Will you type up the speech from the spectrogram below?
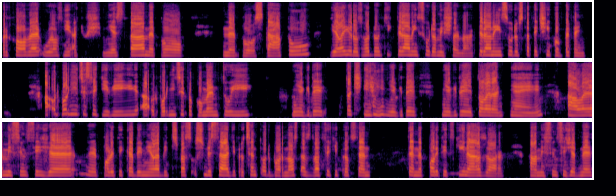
vrcholové úrovni, ať už města nebo, nebo státu, dělají rozhodnutí, která nejsou domyšlená, která nejsou dostatečně kompetentní. A odborníci se diví a odborníci to komentují, někdy útočně, někdy, někdy tolerantněji, ale myslím si, že politika by měla být třeba z 80% odbornost a z 20% ten politický názor. A myslím si, že dnes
